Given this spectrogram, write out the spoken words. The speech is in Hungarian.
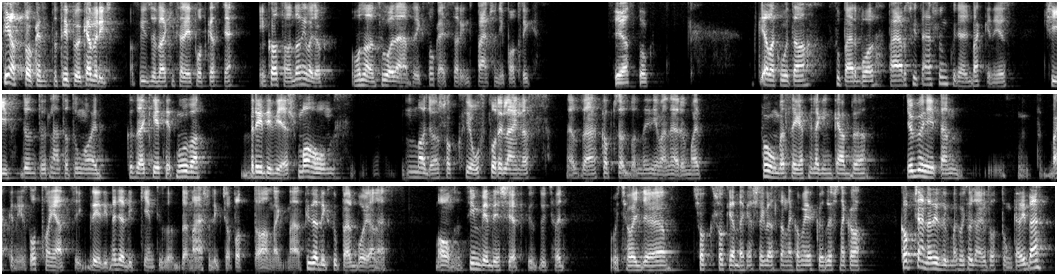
Sziasztok, ez itt a Triple Coverage, a Fűzővel kifelé podcastje. Én Katona Dani vagyok, a vonal túloldalán pedig szokás szerint Pácsonyi Patrik. Sziasztok! Kialakult a Super Bowl párosításunk, ugye egy Buccaneers Chiefs döntőt láthatunk majd közel két hét múlva. Brady vs. Mahomes, nagyon sok jó storyline lesz ezzel kapcsolatban, de nyilván erről majd fogunk beszélgetni leginkább jövő héten, Buccaneers otthon játszik, Brady negyedikként jutott be második csapattal, meg már tizedik Super bowl lesz, Mahomes a címvédésért küzd, úgyhogy, úgyhogy sok, sok érdekesség lesz ennek a mérkőzésnek a kapcsán, de nézzük meg, hogy hogyan jutottunk el ide.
